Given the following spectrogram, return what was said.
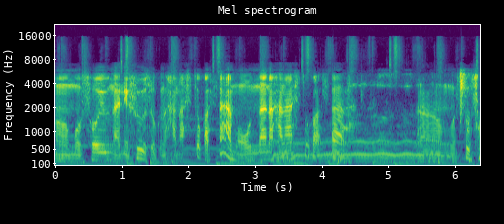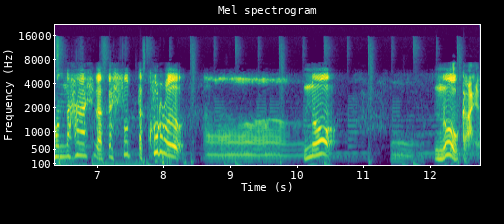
うん。うんもうそういう何、風俗の話とかさ、もう女の話とかさ、もうそそんな話ばっかしとった頃あのうん。農家よ。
